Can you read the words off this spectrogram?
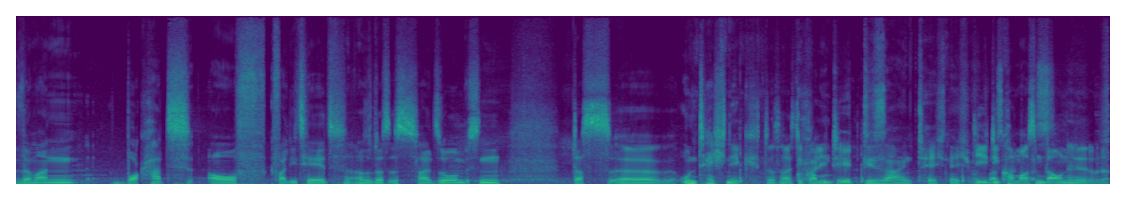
wenn man Bock hat auf Qualität, also das ist halt so ein bisschen das äh, und Technik. Das heißt, die Qualität, kommen, Design, Technik. Die, die kommen aus dem Downhill, oder?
